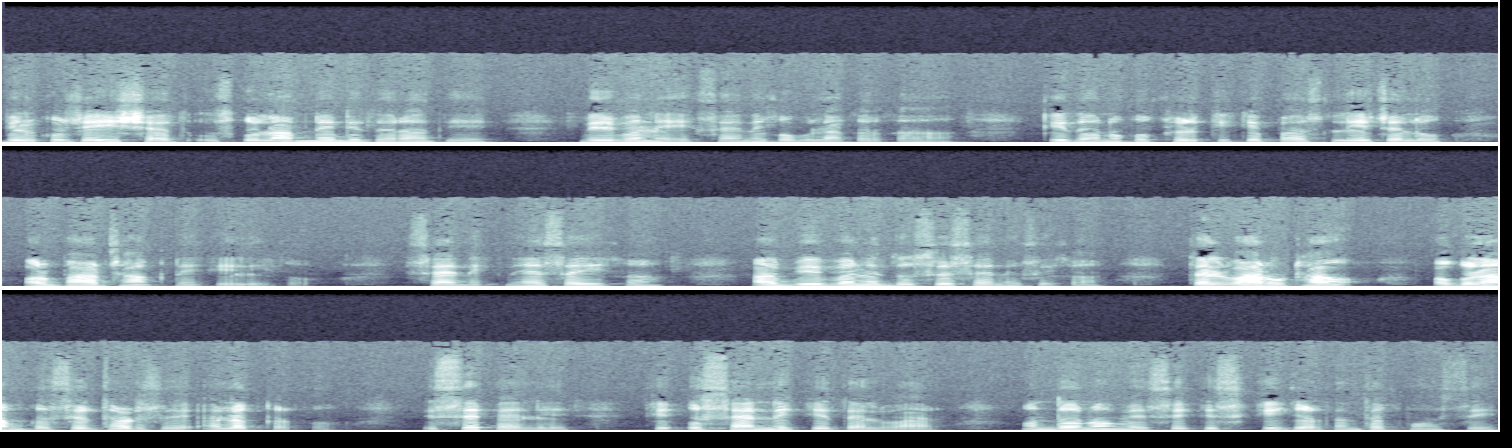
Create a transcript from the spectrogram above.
बिल्कुल यही शब्द उस गुलाम ने भी दोहरा दिए। बीरबल ने एक सैनिक को बुलाकर कहा कि दोनों को खिड़की के पास ले चलो और बाहर झांकने के लिए कहो। सैनिक ने ऐसा ही कहा। अब बीरबल ने दूसरे सैनिक से कहा तलवार उठाओ और गुलाम का सिर धड़ से अलग कर दो। इससे पहले कि उस सैनिक की तलवार उन दोनों में से किसी की गर्दन तक पहुँचती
